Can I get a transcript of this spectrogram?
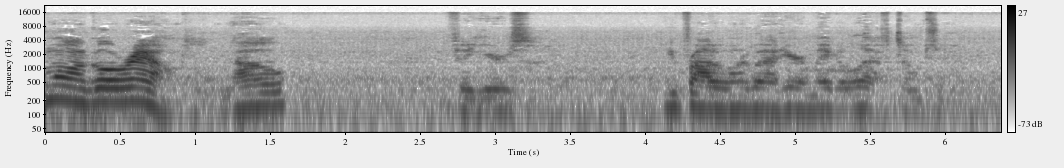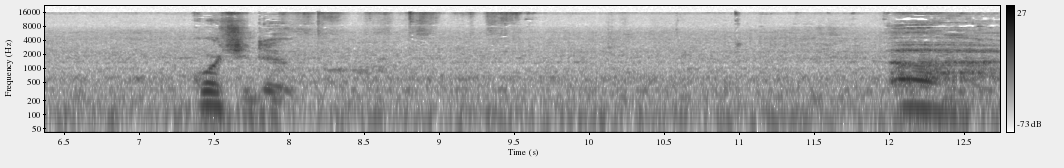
Come on, go around. No. Figures. You probably want to go out here and make a left, don't you? Of course you do. Uh,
